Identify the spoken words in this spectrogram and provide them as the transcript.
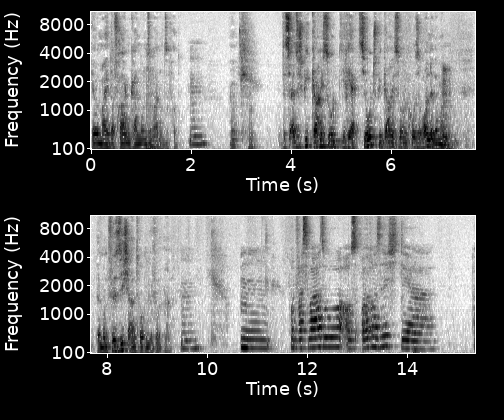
wo man mal hinterfragen kann und mhm. so weiter und so fort. Mhm. Ja. Das also spielt gar nicht so, die Reaktion spielt gar nicht so eine große Rolle, wenn man, mhm. wenn man für sich Antworten gefunden hat. Mhm. Mm, und was war so aus eurer Sicht der, äh,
